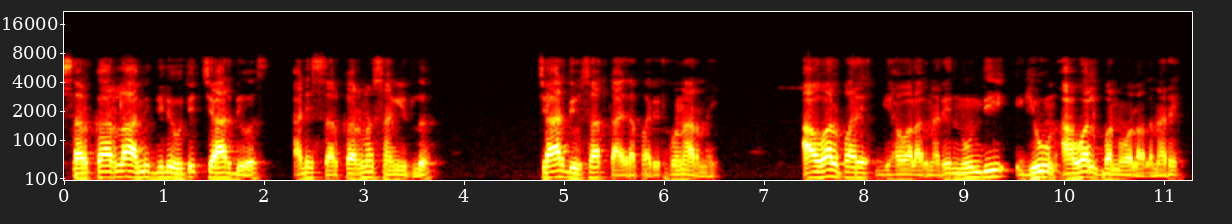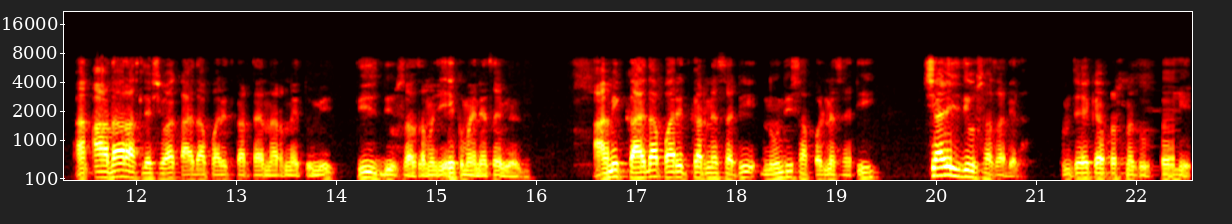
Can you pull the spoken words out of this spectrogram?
सरकारला आम्ही दिले होते चार दिवस. आणि सरकारनं सांगितलं चार दिवसात कायदा पारित होणार नाही. अहवाल पारित घ्यावा लागणार आहे. नोंदी घेऊन अहवाल बनवावा लागणार आहे. आणि आधार असल्याशिवाय कायदा पारित करता येणार नाही तुम्ही. तीस दिवसाचा म्हणजे एक महिन्याचा वेळ आम्ही कायदा पारित करण्यासाठी नोंदी सापडण्यासाठी चाळीस दिवसाचा दिला. तुमच्या एका प्रश्नाचं उत्तर हे.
